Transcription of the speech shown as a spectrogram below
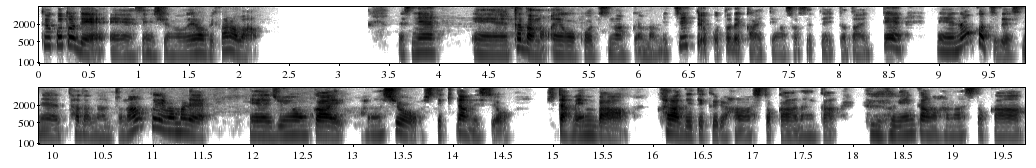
ということで、えー、先週の土曜日からは、ですね、えー、ただの英語コーチスナック山道ということで開店をさせていただいて、えー、なおかつですね、ただなんとなく今まで、えー、14回話をしてきたんですよ。来たメンバーから出てくる話とか、なんか夫婦喧嘩の話とか、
